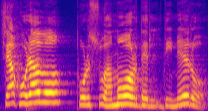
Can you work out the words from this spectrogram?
se ha jurado por su amor del dinero.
